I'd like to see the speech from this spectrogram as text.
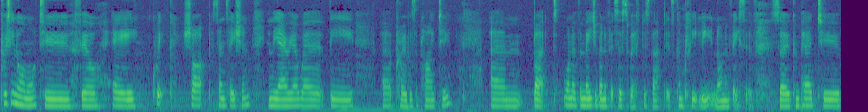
pretty normal to feel a quick, sharp sensation in the area where the uh, probe is applied to. Um, but one of the major benefits of Swift is that it's completely non invasive. So, compared to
